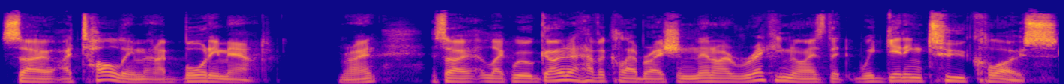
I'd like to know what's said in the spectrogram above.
So I told him and I bought him out. Right. So like we were going to have a collaboration. And then I recognized that we're getting too close.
